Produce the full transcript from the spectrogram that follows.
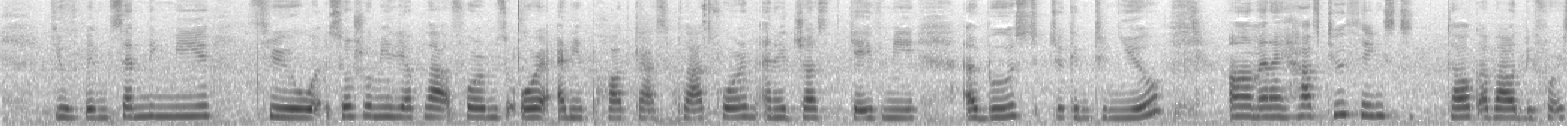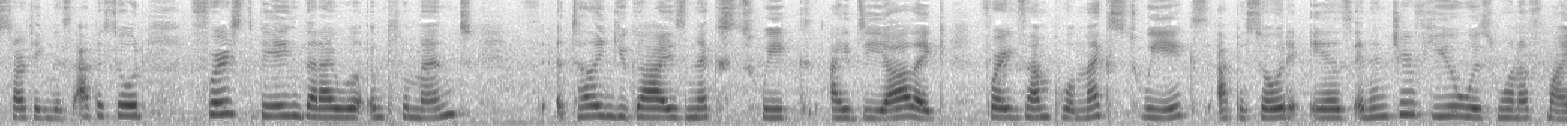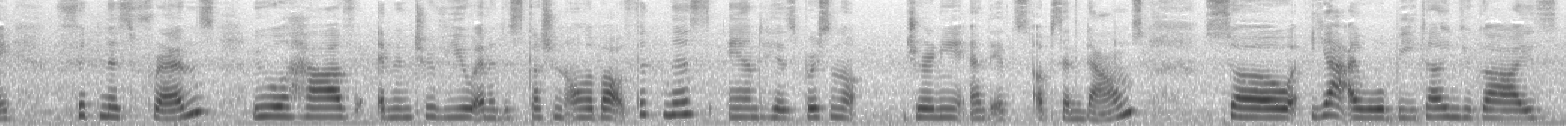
you've been sending me through social media platforms or any podcast platform and it just gave me a boost to continue. Um, and i have two things to talk about before starting this episode. First being that i will implement telling you guys next week idea. Like for example next week's episode is an interview with one of my fitness friends. We will have an interview and a discussion all about fitness and his personal journey and its ups and downs. So, yeah, I will be telling you guys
